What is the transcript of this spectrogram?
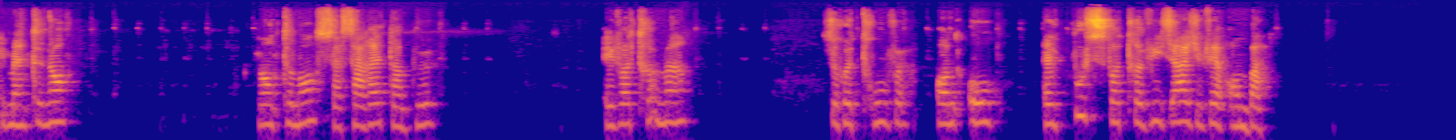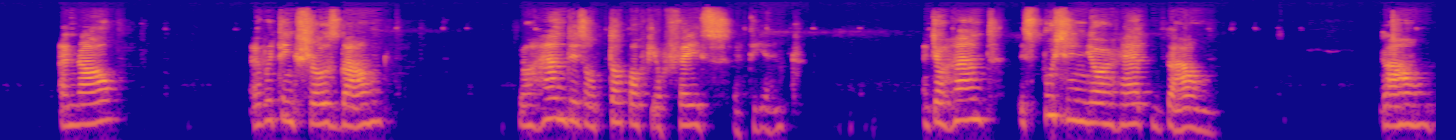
Et maintenant, lentement, ça s'arrête un peu et votre main se retrouve en haut. Elle pousse votre visage vers en bas. And now, everything slows down. Your hand is on top of your face at the end. And your hand is pushing your head down, down,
